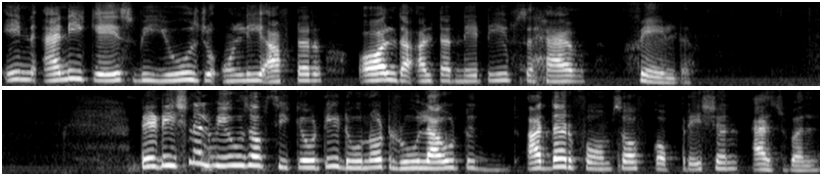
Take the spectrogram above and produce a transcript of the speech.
in any case be used only after all the alternatives have failed. Traditional views of security do not rule out other forms of cooperation as well.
